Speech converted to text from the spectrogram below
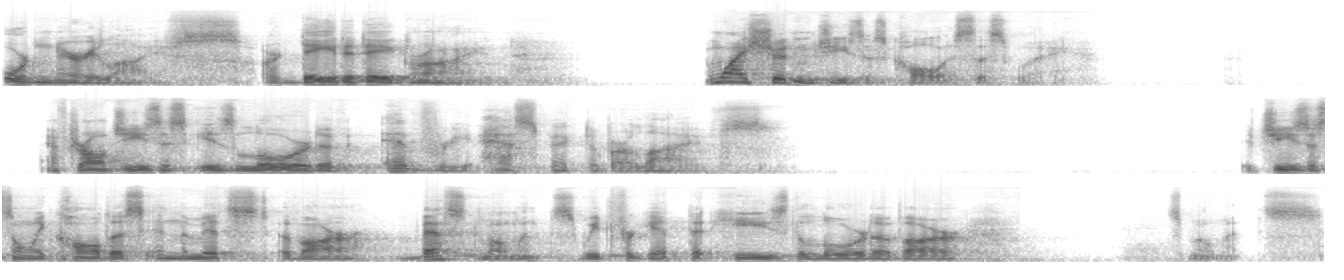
ordinary lives, our day to day grind. And why shouldn't Jesus call us this way? After all, Jesus is Lord of every aspect of our lives. If Jesus only called us in the midst of our best moments, we'd forget that He's the Lord of our moments.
